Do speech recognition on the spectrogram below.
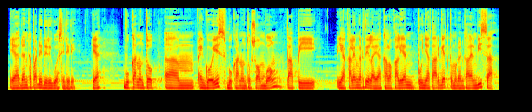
ya dan kepada diri gue sendiri ya. Bukan untuk um, egois bukan untuk sombong tapi ya kalian ngerti lah ya kalau kalian punya target kemudian kalian bisa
